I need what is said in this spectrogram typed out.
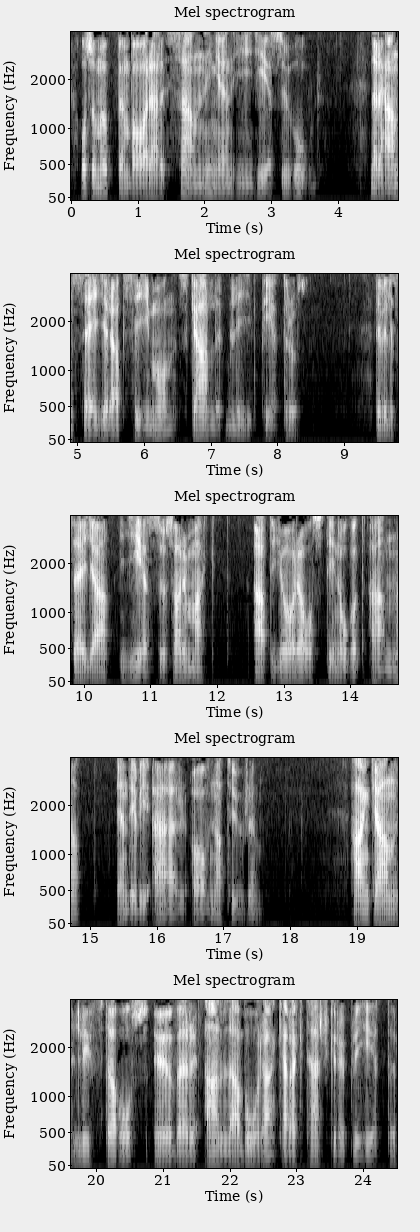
och som uppenbarar sanningen i Jesu ord när han säger att Simon skall bli Petrus. Det vill säga, Jesus har makt att göra oss till något annat än det vi är av naturen. Han kan lyfta oss över alla våra karaktärskröpligheter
